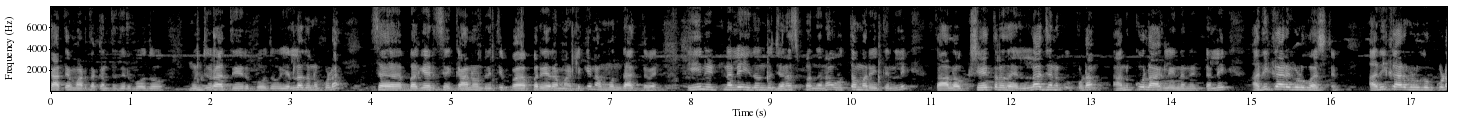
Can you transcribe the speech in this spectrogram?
ಖಾತೆ ಮಾಡ್ತಕ್ಕಂಥದ್ದು ಇರ್ಬೋದು, ಮುಂಜೂರಾತಿ ಇರ್ಬೋದು, ಎಲ್ಲದನ್ನು ಕೂಡ ಸ, ಬಗೆಹರಿಸಿ ಕಾನೂನು ರೀತಿ ಪ, ಪರಿಹಾರ ಮಾಡಲಿಕ್ಕೆ ನಾವು ಮುಂದಾಗ್ತೇವೆ. ಈ ನಿಟ್ಟಿನಲ್ಲಿ ಇದೊಂದು ಜನಸ್ಪಂದನ, ಉತ್ತಮ ರೀತಿಯಲ್ಲಿ ತಾಲೂಕು ಕ್ಷೇತ್ರದ ಎಲ್ಲ ಜನಕ್ಕೂ ಕೂಡ ಅನುಕೂಲ ಆಗಲಿ ಅನ್ನೋ ನಿಟ್ಟಿನಲ್ಲಿ ಅಧಿಕಾರಿಗಳಿಗೂ ಅಷ್ಟೇ. ಅಧಿಕಾರಿಗಳಿಗೂ ಕೂಡ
